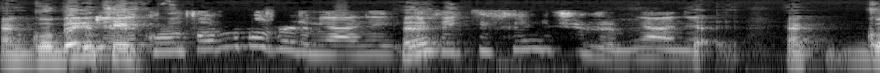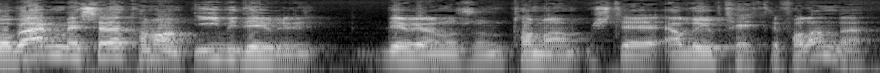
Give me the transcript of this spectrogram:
Yani Gobert'in ya tek... konforunu bozarım yani evet. efektifliğini düşürürüm yani. Ya, yani Gobert mesela tamam iyi bir devir, deviren uzun tamam işte alıyıp tehdit falan da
